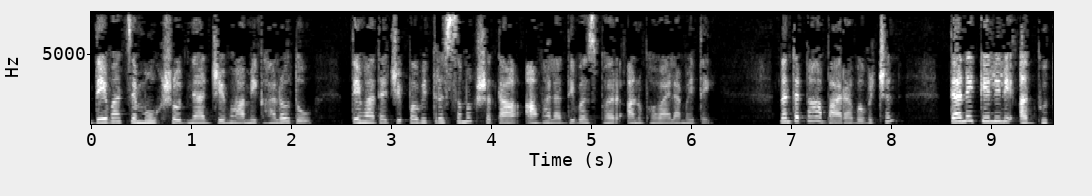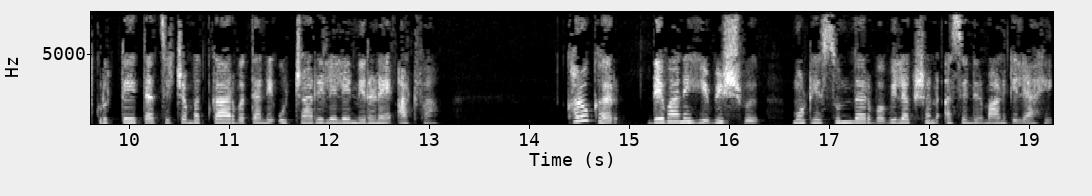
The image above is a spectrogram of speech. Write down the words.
देवाचे मुख शोधण्यात जेव्हा आम्ही घालवतो तेव्हा त्याची पवित्र समक्षता आम्हाला दिवसभर अनुभवायला मिळते. नंतर पहा बारावं वचन. त्याने केलेली अद्भुत कृत्ये त्याचे चमत्कार व त्याने उच्चारिलेले निर्णय आठवा. खरोखर देवाने हे विश्व मोठे सुंदर व विलक्षण असे निर्माण केले आहे.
